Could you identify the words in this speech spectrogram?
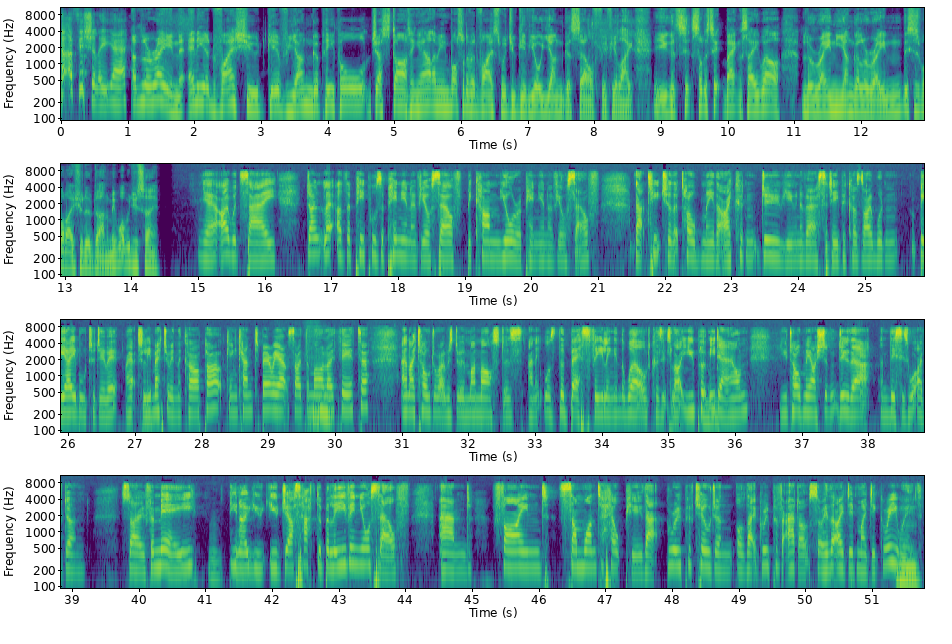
officially, yeah. And Lorraine, any advice you'd give younger people just starting out? I mean, what sort of advice would you give your younger self, if you like? You could sit, sort of sit back and say, "Well, Lorraine, younger Lorraine, this is what I should have done." I mean, what would you say? Yeah, I would say don't let other people's opinion of yourself become your opinion of yourself. That teacher that told me that I couldn't do university because I wouldn't be able to do it, I actually met her in the car park in Canterbury outside the Marlowe Theatre and I told her I was doing my masters and it was the best feeling in the world because it's like you put me mm. down, you told me I shouldn't do that and this is what I've done. So for me, mm. you know, you, you just have to believe in yourself and find someone to help you. That group of children or that group of adults, sorry, that I did my degree mm. with.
